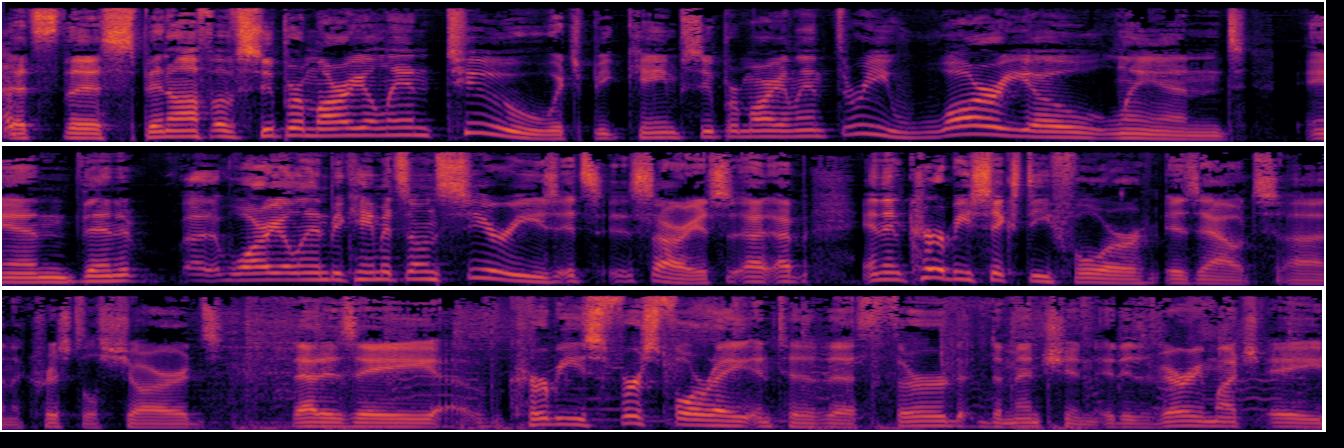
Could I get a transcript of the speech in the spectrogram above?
that's the spin-off of Super Mario Land 2, which became Super Mario Land 3, Wario Land. And then it, uh, Wario Land became its own series. It's sorry, it's uh, uh, and then Kirby 64 is out uh, the Crystal Shards. That is a uh, Kirby's first foray into the third dimension. It is very much a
